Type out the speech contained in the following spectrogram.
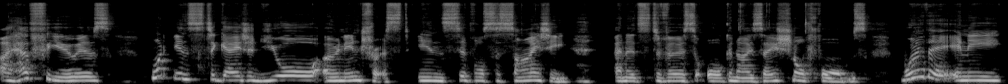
I have for you is what instigated your own interest in civil society and its diverse organizational forms? Were there any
